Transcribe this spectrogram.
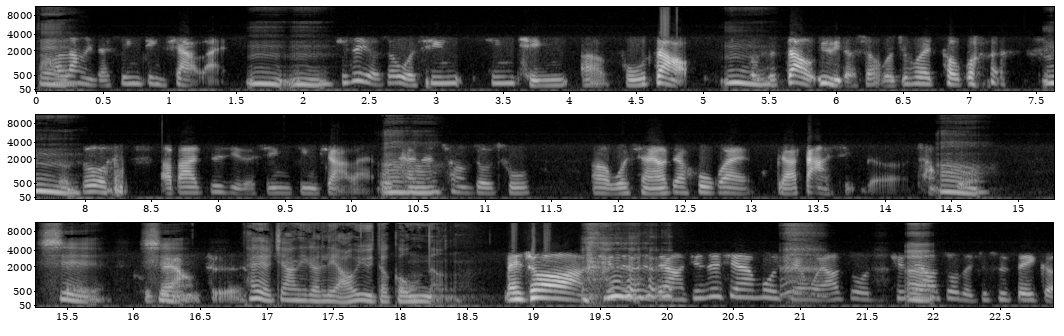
然后让你的心静下来。嗯嗯。其实有时候我心心情呃浮躁，嗯，或者躁郁的时候，我就会透过 嗯手作啊把自己的心静下来，嗯、我才能创作出呃我想要在户外比较大型的创作。嗯是是这样子，它有这样的一个疗愈的功能。没错，其实是这样。其实现在目前我要做，其实要做的就是这个。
